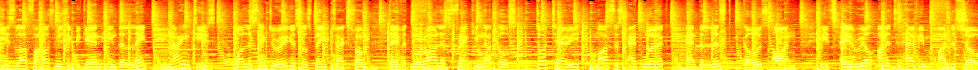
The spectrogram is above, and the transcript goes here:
His love for house music began in the late 90s while listening to radio shows playing tracks from David Morales, Frankie Knuckles, Todd Terry, Masters at Work, and the list goes on. It's a real honor to have him on the show.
